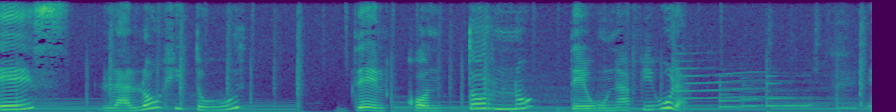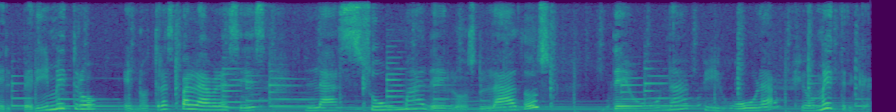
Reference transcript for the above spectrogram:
es la longitud del contorno de una figura. El perímetro, en otras palabras, es la suma de los lados de una figura geométrica.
